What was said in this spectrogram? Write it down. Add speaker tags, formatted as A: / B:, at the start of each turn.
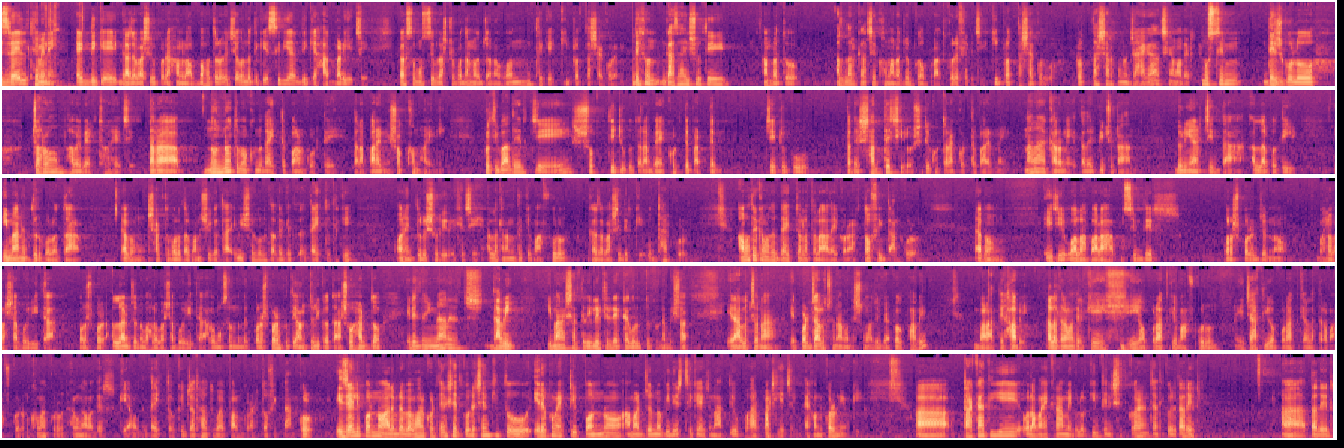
A: Israel থেমে নেই। একদিকে গাজাবাসীর উপরে হামলা অব্যাহত রয়েছে, অন্যদিকে সিরিয়ার দিকে হাত বাড়িয়েছে। ব্যবস্থা মুসলিম রাষ্ট্রপ্রধান ও জনগণ থেকে কি প্রত্যাশা করেন? দেখুন, গাজা ইস্যুতে আমরা তো আল্লাহর কাছে ক্ষমার অযোগ্য অপরাধ করে ফেলেছি। কি প্রত্যাশা করব? প্রত্যাশার কোনো জায়গা আছে আমাদের? মুসলিম দেশগুলো চরমভাবে ব্যর্থ হয়েছে। তারা ন্যূনতম কোনো দায়িত্ব পালন করতে তারা পারেনি, সক্ষম হয়নি। প্রতিবাদের যে শক্তিটুকু তারা ব্যয় করতে পারতেন, যেটুকু তাদের সাধ্যে ছিল সেটুকু তারা করতে পারেন নাই। নানা কারণে তাদের পিছুটান, দুনিয়ার চিন্তা, আল্লাহর প্রতি ইমানের দুর্বলতা এবং স্বার্থপরতার মানসিকতা, এই বিষয়গুলো তাদেরকে তাদের দায়িত্ব থেকে অনেক দূরে সরিয়ে রেখেছে। আল্লাহ তালা আমাদেরকে মাফ করুন, গাজাবাসীদেরকে উদ্ধার করুন। আমাদেরকে আমাদের দায়িত্ব আল্লাহ তালা আদায় করার তফিক দান করুন এবং এই যে ওয়াল্লাহ পাড়া মুসলিমদের পরস্পরের জন্য ভালোবাসা, বৈরিতা পরস্পর আল্লাহর জন্য ভালোবাসা বৈরিতা এবং মুসলমানদের পরস্পরের প্রতি আন্তরিকতা, সৌহার্দ্য, এটা যেন ইমানের দাবি, ইমানের সাথে রিলেটেড একটা গুরুত্বপূর্ণ বিষয়। এর আলোচনা, এর পর্যালোচনা আমাদের সমাজে ব্যাপকভাবে বাড়াতে হবে। আল্লাহ তালা আমাদেরকে এই অপরাধকে মাফ করুন, এই জাতীয় অপরাধকে আল্লাহ তালা মাফ করুন, ক্ষমা করুন এবং আমাদেরকে, আমাদের দায়িত্বকে যথাযথভাবে পালন করার তৌফিক দান করুন। ইসরায়েলি পণ্য আলেমরা ব্যবহার করতে নিষেধ করেছেন, কিন্তু এরকম একটি পণ্য আমার জন্য বিদেশ থেকে একজন আত্মীয় উপহার পাঠিয়েছেন। এখন করণীয় কি? টাকা দিয়ে ওলামা একরাম এগুলো কিনতে নিষেধ করেন যাতে করে তাদের তাদের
